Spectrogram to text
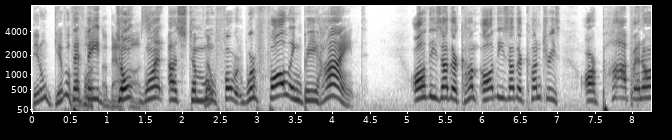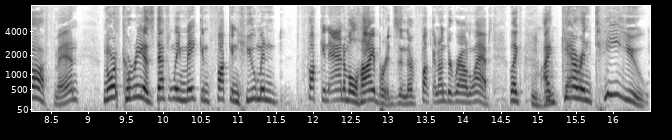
They don't give a fuck. that fuck they about don't us. want us to move forward. We're falling behind. All these other com- all these other countries are popping off, man. North Korea is definitely making fucking human fucking animal hybrids in their fucking underground labs. Like mm-hmm. I guarantee you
